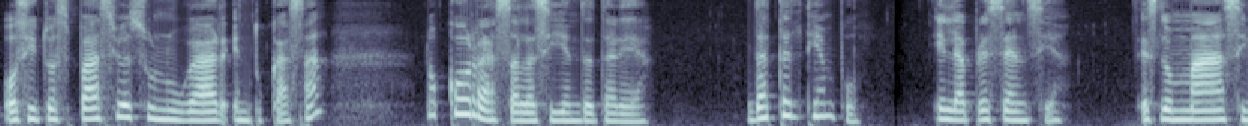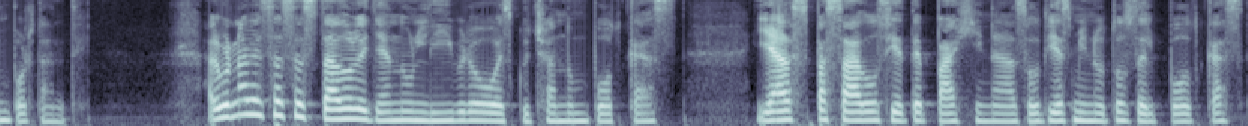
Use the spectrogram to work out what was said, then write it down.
O si tu espacio es un lugar en tu casa, no corras a la siguiente tarea. Date el tiempo. Y la presencia es lo más importante. ¿Alguna vez has estado leyendo un libro o escuchando un podcast y has pasado siete páginas o diez minutos del podcast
